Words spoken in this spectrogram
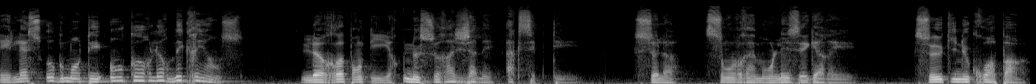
et laissent augmenter encore leur mécréance, leur repentir ne sera jamais accepté. Ceux-là sont vraiment les égarés, ceux qui ne croient pas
